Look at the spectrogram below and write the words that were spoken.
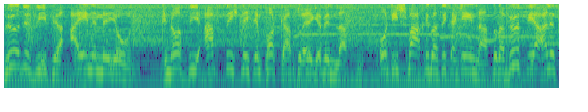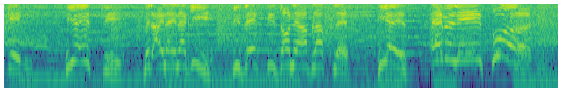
Würde sie für eine Million Knossi absichtlich im Podcast-Duell gewinnen lassen und die Schmach über sich ergehen lassen oder wird sie ihr alles geben? Hier ist sie mit einer Energie, die selbst die Sonne ablassen lässt. Hier ist Emily Furz!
